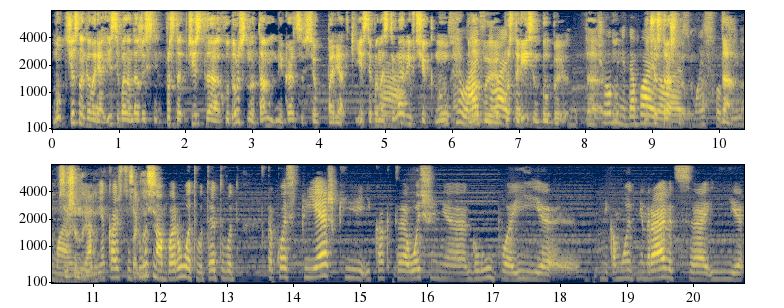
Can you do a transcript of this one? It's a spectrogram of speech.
Ну, честно говоря, если бы она даже сни- просто чисто художественно, там, мне кажется, все в порядке. Если бы она Да. сняла лифчик, ну, Ну, сняла, она бы сняла, просто это- рейтинг был бы, да. Ничего ну, бы не добавило ничего страшного. смыслу Да, фильма. совершенно а верно. мне кажется, Согласен. тут наоборот, вот это вот в такой спешке и как-то очень э, глупо, и э, никому это не нравится, и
